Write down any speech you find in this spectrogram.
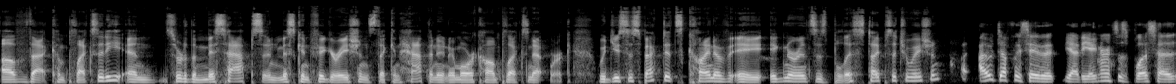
of that complexity and sort of the mishaps and misconfigurations that can happen in a more complex network. Would you suspect it's kind of a ignorance is bliss type situation? I would definitely say that yeah, the ignorance is bliss has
